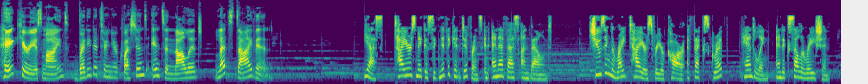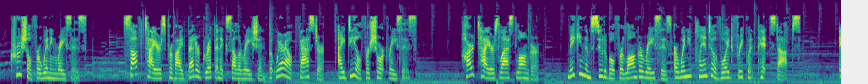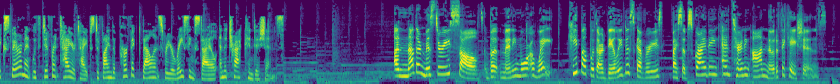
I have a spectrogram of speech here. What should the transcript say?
Hey, curious minds, ready to turn your questions into knowledge? Let's dive in. Yes, tires make a significant difference in NFS Unbound. Choosing the right tires for your car affects grip, handling, and acceleration, crucial for winning races. Soft tires provide better grip and acceleration but wear out faster, ideal for short races. Hard tires last longer, making them suitable for longer races or when you plan to avoid frequent pit stops. Experiment with different tire types to find the perfect balance for your racing style and the track conditions. Another mystery solved, but many more await. Keep up with our daily discoveries by subscribing and turning on notifications.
